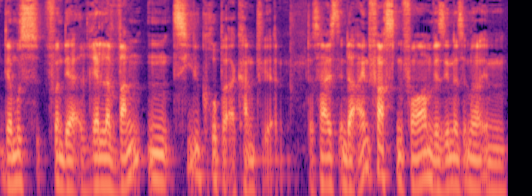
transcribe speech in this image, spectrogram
der muss von der relevanten Zielgruppe erkannt werden. Das heißt, in der einfachsten Form, wir sehen das immer in,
